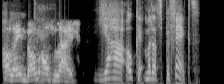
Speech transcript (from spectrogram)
alleen dan als lijst. Ja, oké, maar dat is perfect.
